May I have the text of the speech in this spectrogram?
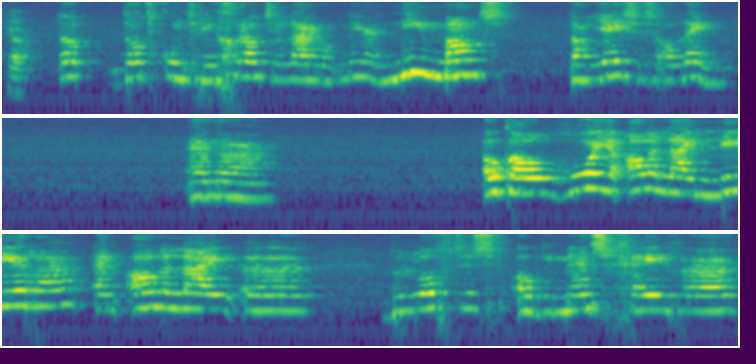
Ja. Dat, dat komt er in grote lijn op neer. Niemand dan Jezus alleen. En eh, ook al hoor je allerlei leren en allerlei eh, beloftes, ook die mensen geven.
